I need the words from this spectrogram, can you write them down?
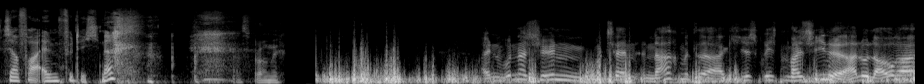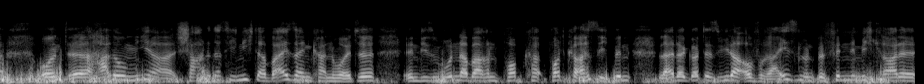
Ist ja vor allem für dich, ne? Das freut mich. Einen wunderschönen guten Nachmittag. Hier spricht Maschine. Hallo Laura und äh, hallo Mia. Schade, dass ich nicht dabei sein kann heute in diesem wunderbaren Popca Podcast. Ich bin leider Gottes wieder auf Reisen und befinde mich gerade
